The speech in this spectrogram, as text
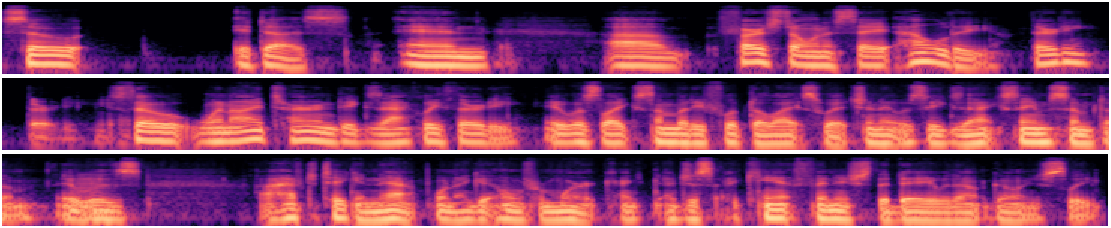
So it does. And um, first, I want to say, how old are you? Thirty. 30. Yeah. So when I turned exactly 30, it was like somebody flipped a light switch and it was the exact same symptom. It was I have to take a nap when I get home from work. I, I just I can't finish the day without going to sleep.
